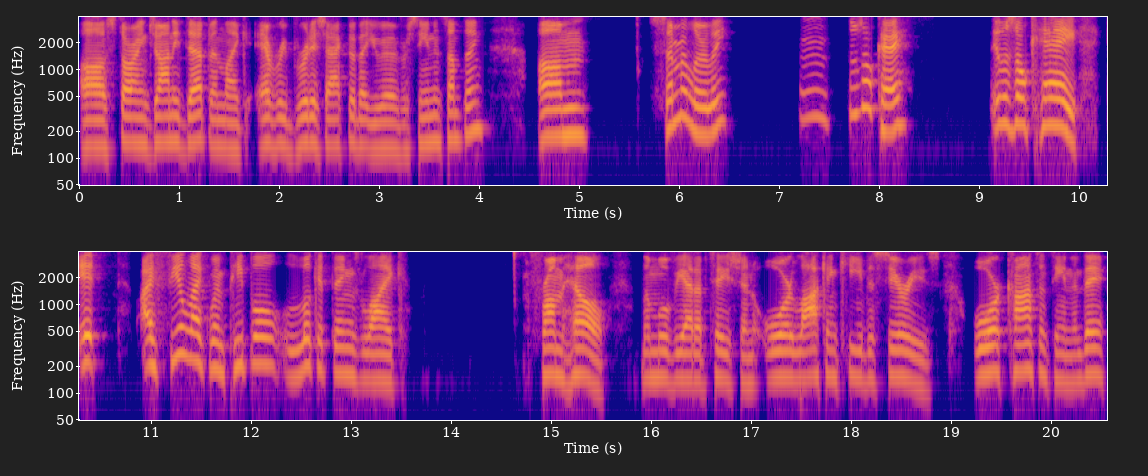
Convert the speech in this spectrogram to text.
uh, starring Johnny Depp and like every British actor that you've ever seen in something. Um, similarly, mm, it was okay. It was okay. It. I feel like when people look at things like From Hell, the movie adaptation, or Locke and Key, the series, or Constantine, and they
